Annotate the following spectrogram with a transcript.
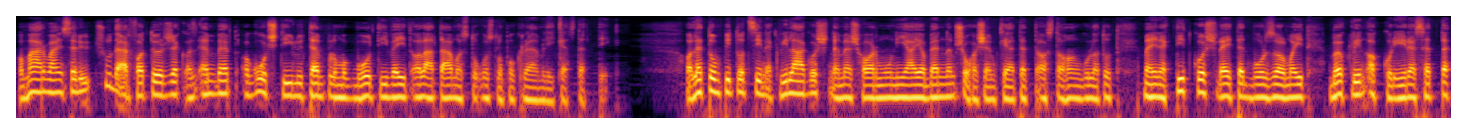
A márványszerű, sudárfa törzsek az embert a gót stílű templomok boltíveit alátámasztó oszlopokra emlékeztették. A letompított színek világos, nemes harmóniája bennem sohasem keltette azt a hangulatot, melynek titkos, rejtett borzalmait Böklin akkor érezhette,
